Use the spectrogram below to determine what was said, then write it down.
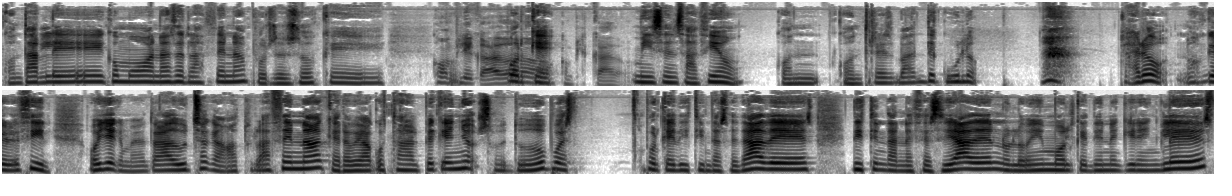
contarle cómo van a ser las cenas, pues eso es que... Complicado. Porque complicado. mi sensación con, con tres vas de culo. Claro, no quiero decir, oye, que me meto a la ducha, que hagas tú la cena, que ahora voy a acostar al pequeño, sobre todo, pues, porque hay distintas edades, distintas necesidades, no es lo mismo el que tiene que ir a inglés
